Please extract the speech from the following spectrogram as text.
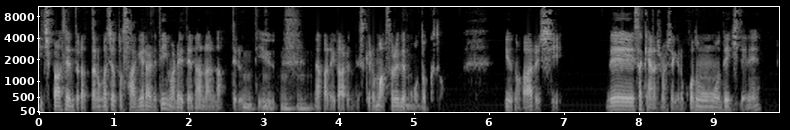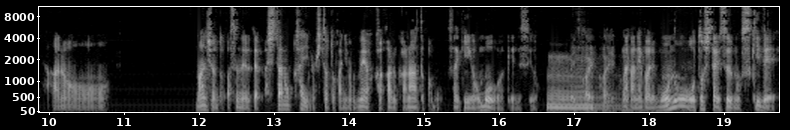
1%だったのがちょっと下げられて今0.7になってるっていう流れがあるんですけど、まあそれでもお得というのがあるし、で、さっき話しましたけど子供もできてね、あのーマンションとか住んでるとやっぱ下の階の人とかにも迷惑かかるかなとかも最近思うわけですよ。うん。はいはいはいなんかね、やっぱね、物を落としたりするの好きで、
